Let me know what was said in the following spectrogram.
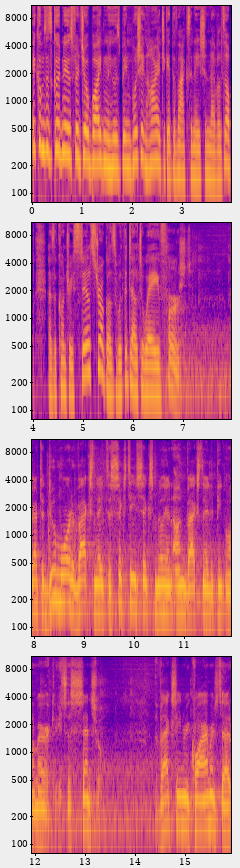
It comes as good news for Joe Biden, who's been pushing hard to get the vaccination levels up as the country still struggles with the Delta wave. First, we have to do more to vaccinate the 66 million unvaccinated people in America. It's essential. The vaccine requirements that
